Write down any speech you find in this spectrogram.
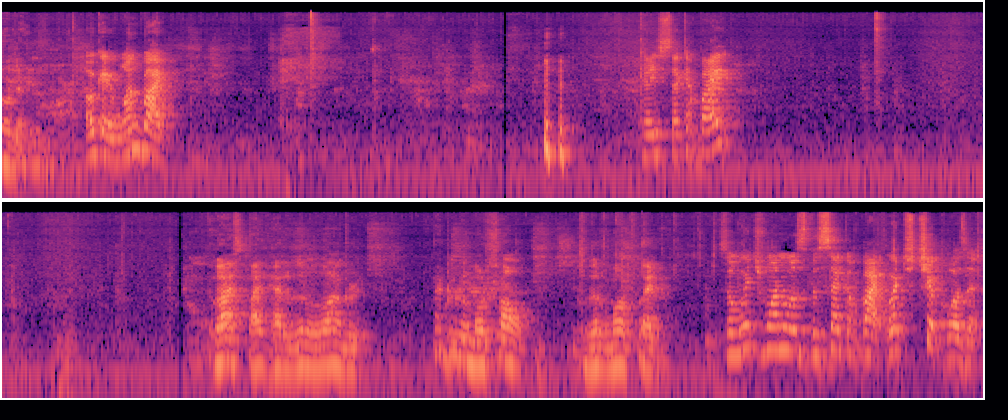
oh, Okay. Okay, one bite. Okay, second bite. The last bite had a little longer, maybe a little more salt, a little more flavor. So which one was the second bite? Which chip was it?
